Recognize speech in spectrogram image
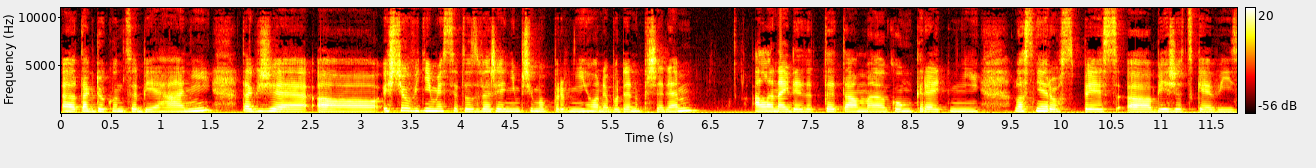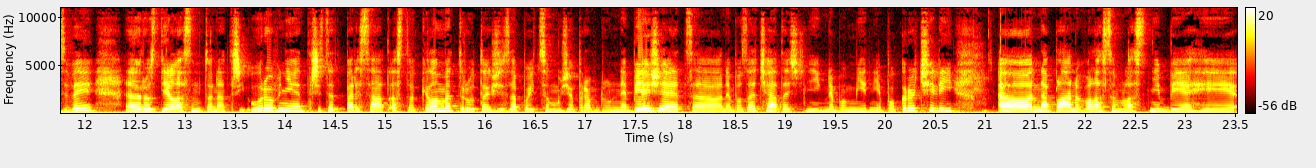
eh, tak dokonce běhání. Takže eh, ještě uvidím, jestli to zveřejním přímo prvního nebo den předem ale najdete tam konkrétní vlastně rozpis běžecké výzvy. Rozdělila jsem to na tři úrovně, 30, 50 a 100 kilometrů, takže zapojit se může opravdu neběžec, nebo začátečník, nebo mírně pokročilý. Naplánovala jsem vlastně běhy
